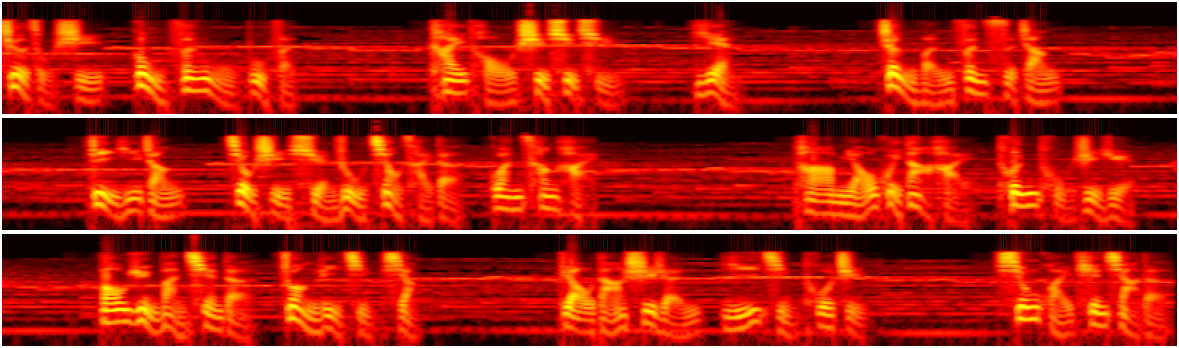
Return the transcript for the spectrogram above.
这组诗共分五部分，开头是序曲，燕，正文分四章。第一章就是选入教材的《观沧海》，它描绘大海吞吐日月、包蕴万千的壮丽景象，表达诗人以景托志、胸怀天下的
